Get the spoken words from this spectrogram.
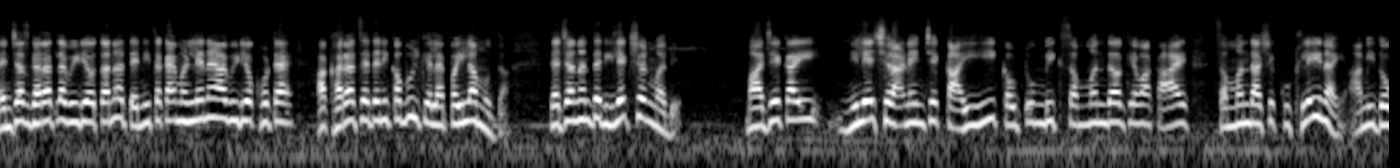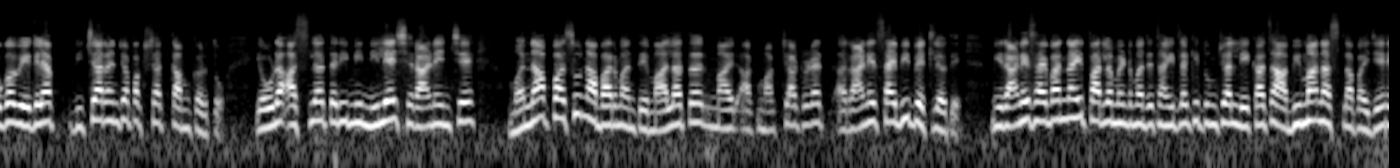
त्यांच्याच घरातला व्हिडिओ होता ना? त्यांनी तर काय म्हणले नाही हा व्हिडिओ खोटा आहे. हा खराच आहे त्यांनी कबूल केला आहे पहिला मुद्दा. त्याच्यानंतर इलेक्शनमध्ये माझे काही निलेश राणेंचे काहीही कौटुंबिक संबंध किंवा काय संबंध असे कुठलेही नाही. आम्ही दोघं वेगळ्या विचारांच्या पक्षात काम करतो. एवढं असलं तरी मी निलेश राणेंचे मनापासून आभार मानते. मला तर मा- मागच्या आठवड्यात राणेसाहेबही भेटले होते. मी राणेसाहेबांनाही पार्लमेंटमध्ये सांगितलं की तुमच्या लेखाचा अभिमान असला पाहिजे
